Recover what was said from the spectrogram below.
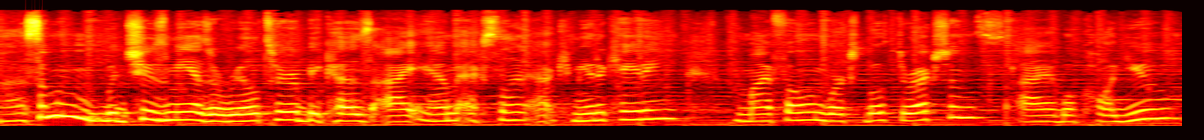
Uh, someone would choose me as a realtor because I am excellent at communicating. My phone works both directions. I will call you.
